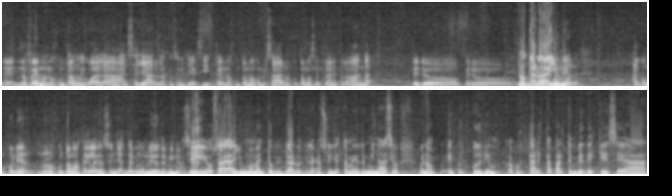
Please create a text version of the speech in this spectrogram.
eh, nos vemos, nos juntamos igual a ensayar las canciones que ya existen, nos juntamos a conversar, nos juntamos a hacer planes para la banda, pero... pero No, claro, hay un- A componer no nos juntamos hasta que la canción ya está como medio terminada. Sí, o sea, hay un momento que, claro, que la canción ya está medio terminada. bueno, eh, pod- podríamos acortar esta parte en vez de que sea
